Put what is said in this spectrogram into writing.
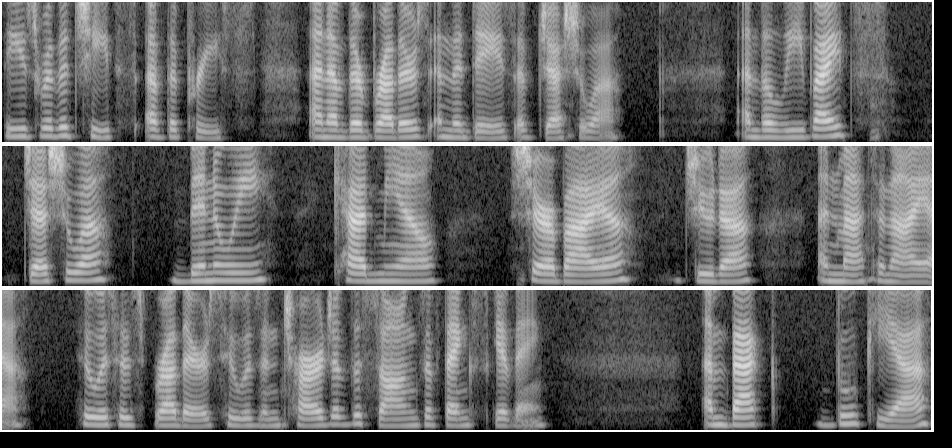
These were the chiefs of the priests and of their brothers in the days of Jeshua. And the Levites, Jeshua, Binnui, Kadmiel, Sherebiah, Judah, and Mattaniah who was his brother's, who was in charge of the songs of thanksgiving. And Bakbukiah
